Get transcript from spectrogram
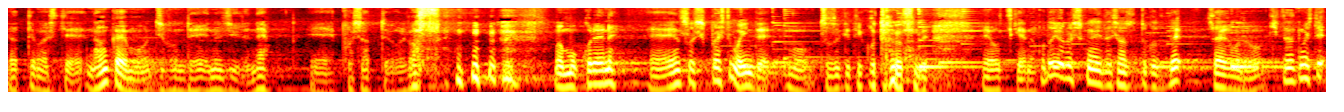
やってまして何回も自分で NG でね、えー、ポシャっております。まあもうこれね、えー、演奏失敗してもいいんでもう続けていこうと思いますので、えー、お付き合いのほどよろしくお願いいたします。ということで最後までお聴きいただきまして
